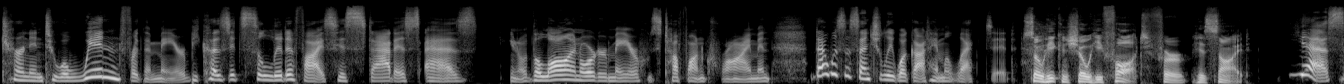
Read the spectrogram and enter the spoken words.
turn into a win for the mayor because it solidifies his status as you know, the law and order mayor who's tough on crime. And that was essentially what got him elected. So he can show he fought for his side. Yes,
